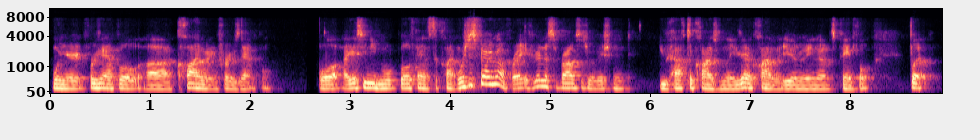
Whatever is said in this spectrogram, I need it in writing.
when you're, for example, uh, climbing, for example. Well, I guess you need both hands to climb, which is fair enough, right? If you're in a survival situation, you have to climb something. You're gonna climb it, even though you know it's painful. But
